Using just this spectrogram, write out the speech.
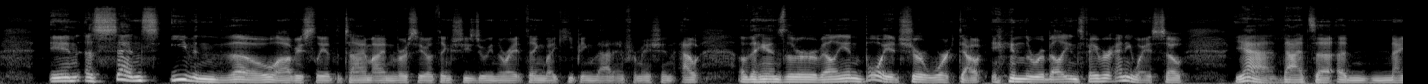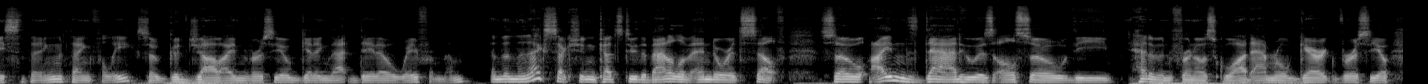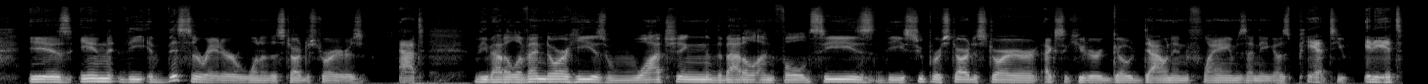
in a sense, even though obviously at the time Iden Versio thinks she's doing the right thing by keeping that information out of the hands of the rebellion, boy, it sure worked out in the rebellion's favor anyway. So yeah, that's a, a nice thing, thankfully. So good job, Iden Versio, getting that data away from them. And then the next section cuts to the Battle of Endor itself. So Iden's dad, who is also the head of Inferno Squad, Admiral Garrick Versio, is in the Eviscerator, one of the Star Destroyers, at the Battle of Endor. He is watching the battle unfold, sees the Super Star Destroyer Executor go down in flames, and he goes, Piett, you idiot.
